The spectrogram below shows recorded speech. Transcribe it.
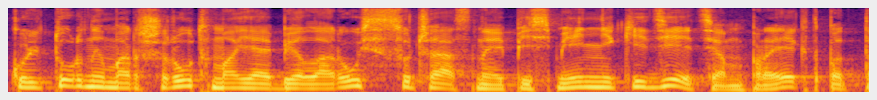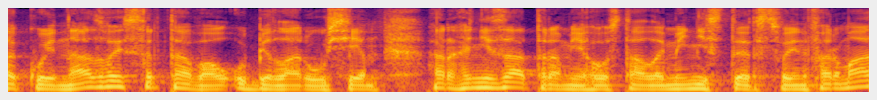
Культурны маршрут «Моя Беларусь. Сучасныя пісьменнікі дзецям» праект пад такой назвай стартаваў у Беларусі. Арганізатарам яго стала міністэрства інфармацыі,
